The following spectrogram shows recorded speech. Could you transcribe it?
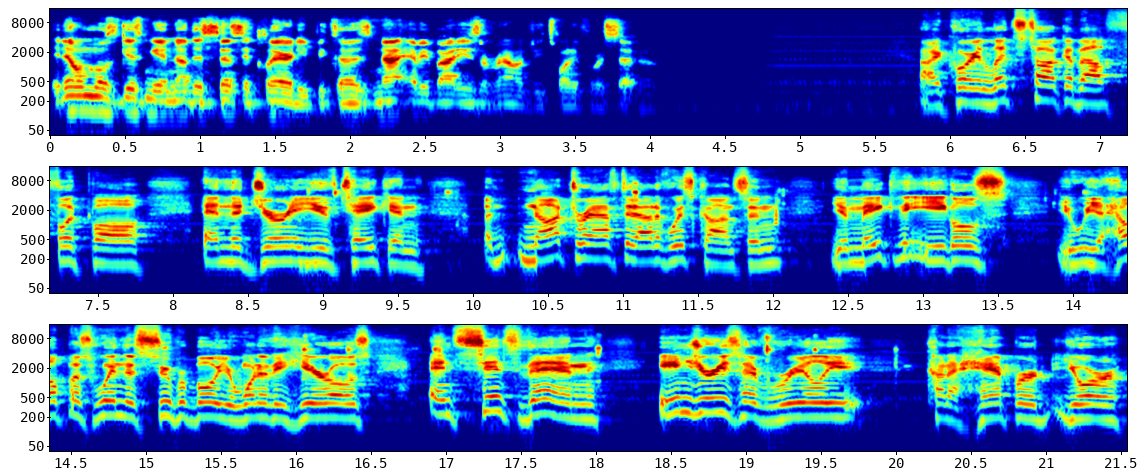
it almost gives me another sense of clarity because not everybody is around you 24 7. All right, Corey, let's talk about football and the journey you've taken. Not drafted out of Wisconsin, you make the Eagles you, you help us win the Super Bowl. You're one of the heroes. And since then, injuries have really kind of hampered your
